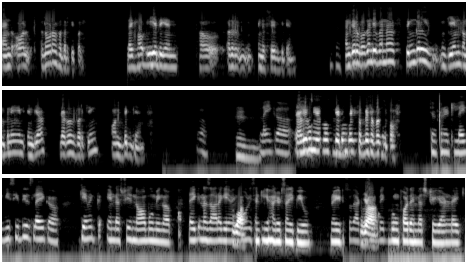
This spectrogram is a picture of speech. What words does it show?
and all a lot of other people, like how Hmm. EA began, how other industries began, That's and there wasn't even a single game company in India that was working on big games. Oh, Hmm. like uh, Everyone here was creating like Subway Surfers ripoff. definitely like we see this like uh, gaming c- industry is now booming up. Like Nazara Gaming Yeah, recently had its IPO, right? So that was a big boom for the industry and like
